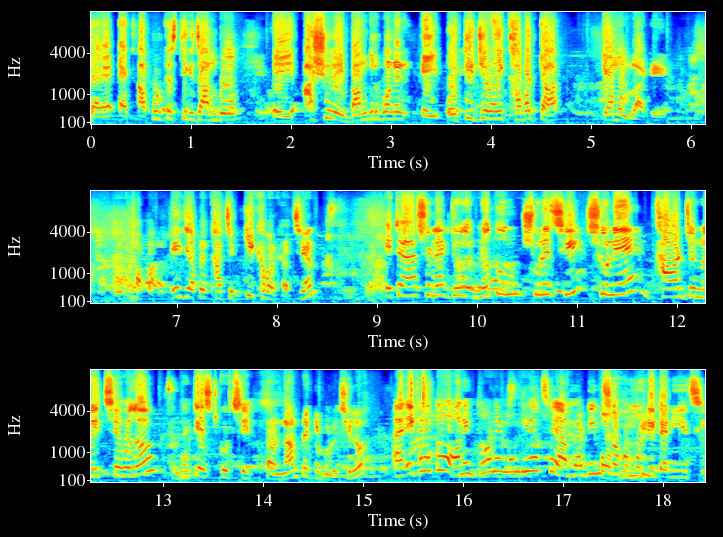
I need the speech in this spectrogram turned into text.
তাই এক আপুর কাছ থেকে জানব এই আসলে বান্দরবনের এই ঐতিহ্যবাহী খাবারটা কেমন লাগে? আপা এই যে আপনি খাচ্ছেন কি খাবার খাচ্ছেন? এটা আসলে একটু নতুন শুনেছি শুনে খাওয়ার জন্য ইচ্ছে হলো টেস্ট করছি। তার নামটা কি বলেছিল? এখানে তো অনেক ধরনের মুন্ডি আছে আমরা ডিম সহ মুন্ডি। মুন্ডিটা নিয়েছি।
